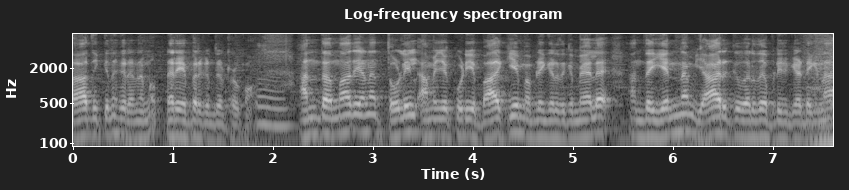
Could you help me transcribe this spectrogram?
சாதிக்கணுங்கிற எண்ணமும் நிறைய பேருக்கு இருந்துகிட்டு இருக்கும். அந்த மாதிரியான தொழில் அமையக்கூடிய பாக்கியம் அப்படிங்கிறதுக்கு மேலே அந்த எண்ணம் யாருக்கு வருது அப்படின்னு கேட்டிங்கன்னா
